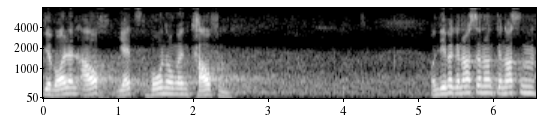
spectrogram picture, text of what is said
wir wollen auch jetzt Wohnungen kaufen. Und liebe Genossinnen und Genossen,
